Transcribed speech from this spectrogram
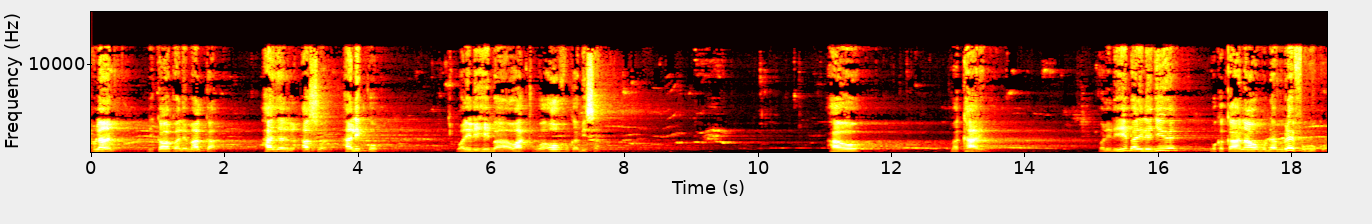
fulani ikawa pale maka hajar al-aswad haliko walilihiba watu waovu kabisa. Hao makari waliliiba lile jiwe wakakaa nao muda mrefu huko.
